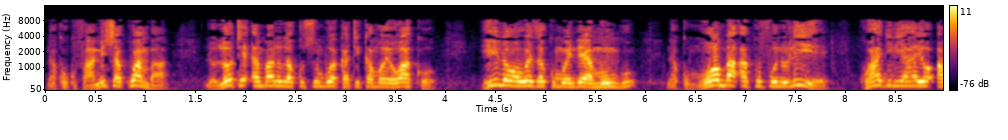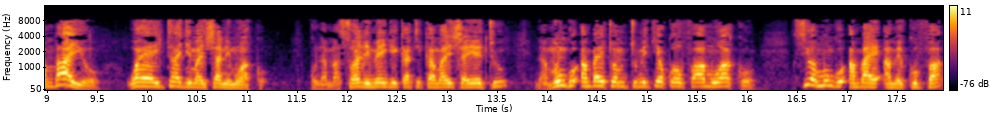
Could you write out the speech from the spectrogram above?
na kukufahamisha kwamba lolote ambalo la kusumbua katika moyo wako hilo waweza kumwendea mungu na kumwomba akufunulie kwa ajili ya hayo ambayo wayahitaji maishani mwako kuna maswali mengi katika maisha yetu na mungu ambaye twamtumikia kwa ufahamu wako sio mungu ambaye amekufa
